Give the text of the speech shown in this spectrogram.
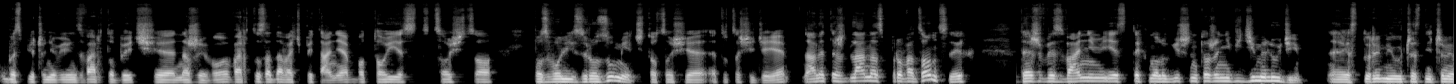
ubezpieczeniowej, więc warto być e, na żywo, warto zadawać pytania, bo to jest coś, co pozwoli zrozumieć to, co się, to, co się dzieje, no ale też dla nas prowadzących też wyzwaniem jest technologicznym to, że nie widzimy ludzi, e, z którymi uczestniczymy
